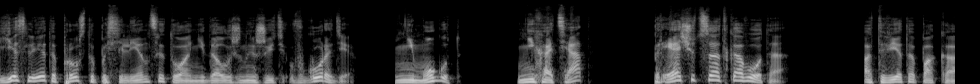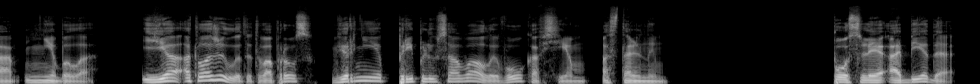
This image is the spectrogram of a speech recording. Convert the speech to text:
Если это просто поселенцы, то они должны жить в городе. Не могут? Не хотят? Прячутся от кого-то? Ответа пока не было. И я отложил этот вопрос, вернее, приплюсовал его ко всем остальным. После обеда,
